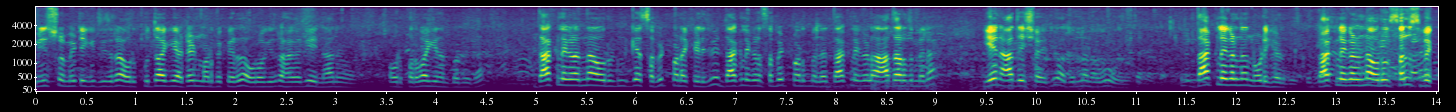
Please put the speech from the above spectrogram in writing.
ಮಿನಿಸ್ಟರ್ ಮೀಟಿಂಗ್ ಇದ್ದಿದ್ರೆ ಅವ್ರು ಖುದ್ದಾಗಿ ಅಟೆಂಡ್ ಮಾಡಬೇಕಾದ್ರೆ ಅವ್ರು ಹೋಗಿದ್ರು. ಹಾಗಾಗಿ ನಾನು, ಅವ್ರ ಪರವಾಗಿ ನಾನು ಬಂದಿದ್ದೆ. ದಾಖಲೆಗಳನ್ನು ಅವ್ರಿಗೆ ಸಬ್ಮಿಟ್ ಮಾಡೋಕೆ ಹೇಳಿದ್ವಿ. ದಾಖಲೆಗಳನ್ನ ಸಬ್ಮಿಟ್ ಮಾಡಿದ್ಮೇಲೆ, ದಾಖಲೆಗಳ ಆಧಾರದ ಮೇಲೆ ಏನು ಆದೇಶ ಇದೆಯೋ ಅದನ್ನು ನಾವು ದಾಖಲೆಗಳನ್ನ ನೋಡಿ ಹೇಳಬೇಕು. ದಾಖಲೆಗಳನ್ನ ಅವರು ಸಲ್ಲಿಸ್ಬೇಕು.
